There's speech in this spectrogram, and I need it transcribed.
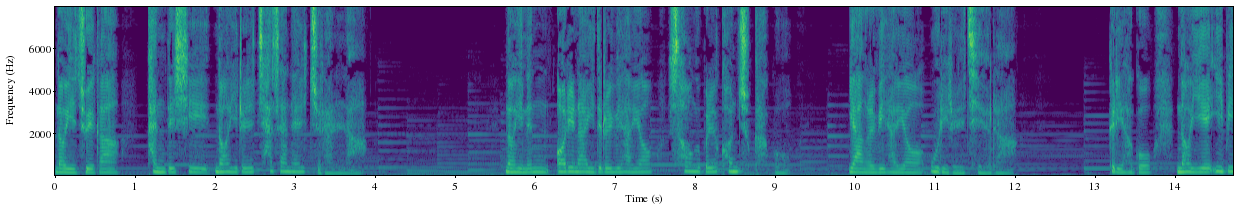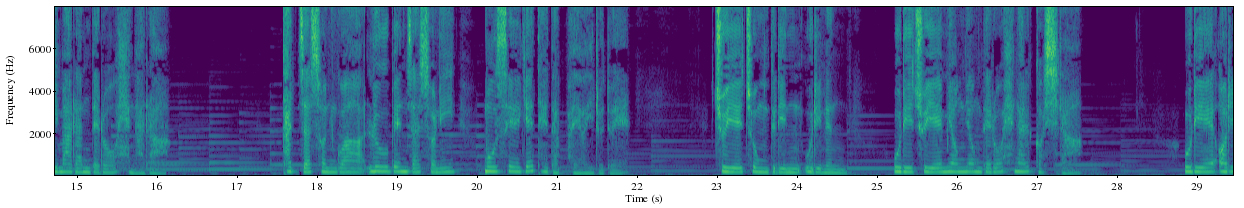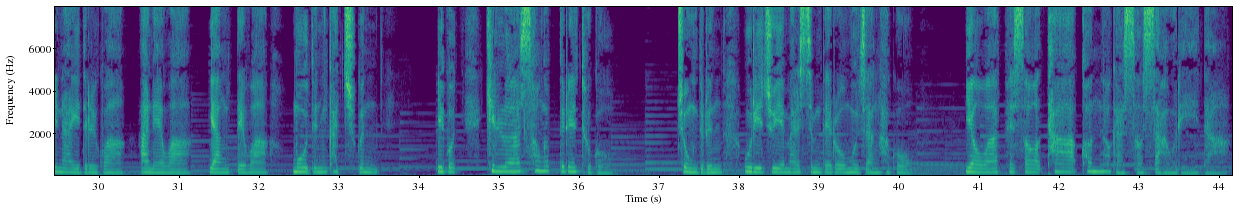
너희 죄가 반드시 너희를 찾아낼 줄 알라. 너희는 어린아이들을 위하여 성읍을 건축하고 양을 위하여 우리를 지으라. 그리하고 너희의 입이 말한 대로 행하라. 가짜 손과 루벤 자손이 모세에게 대답하여 이르되 주의 종들인 우리는 우리 주의 명령대로 행할 것이라 우리의 어린아이들과 아내와 양떼와 모든 가축은 이곳 길르아 성읍들에 두고 종들은 우리 주의 말씀대로 무장하고 여호와 앞에서 다 건너가서 싸우리이다.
